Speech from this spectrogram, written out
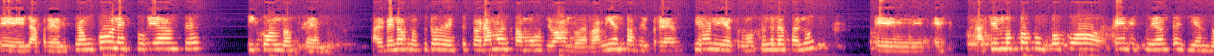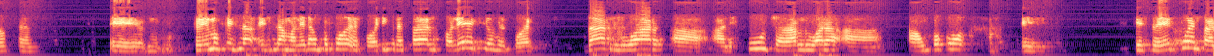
eh, la prevención con estudiantes y con docentes. Al menos nosotros de este programa estamos llevando herramientas de prevención y de promoción de la salud, eh, haciendo foco un poco en estudiantes y en docentes. Eh, creemos que es la, es la manera un poco de poder ingresar a los colegios, de poder dar lugar a, la escucha, dar lugar a, un poco eh, que se dé cuenta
